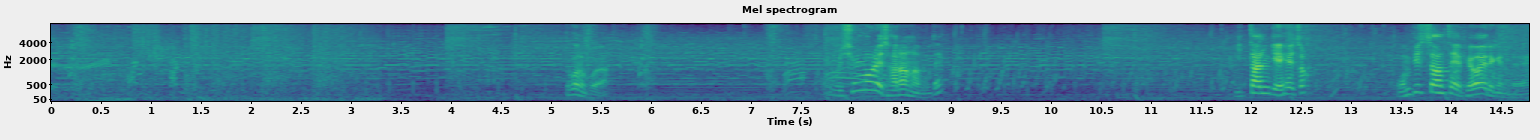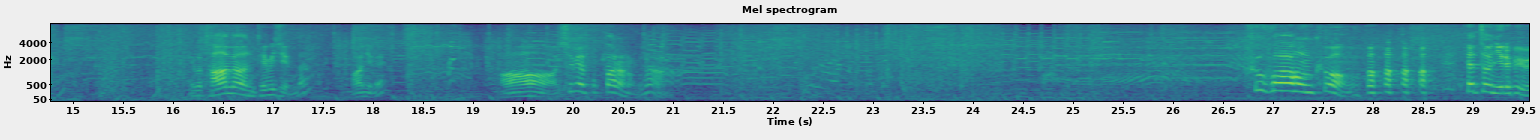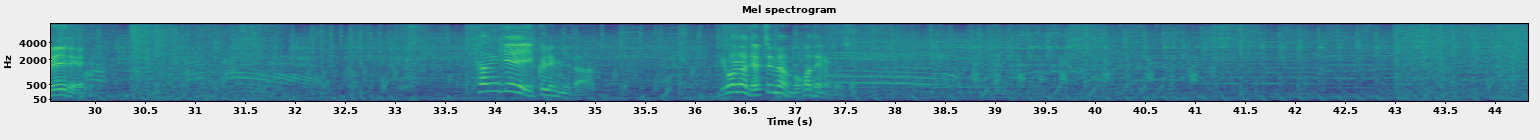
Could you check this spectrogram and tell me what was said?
이거는 뭐야? 뭐 식물이 자라나는데? 2단계 해적? 원피스한테 배워야 되겠네 이거 다 하면 데미지 있나? 아니네 아 치면 폭발하는구나 크헝 크헝 패턴 이름이 왜 이래 향기에 이끌립니다. 이거는 냅두면 뭐가 되는 거지?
